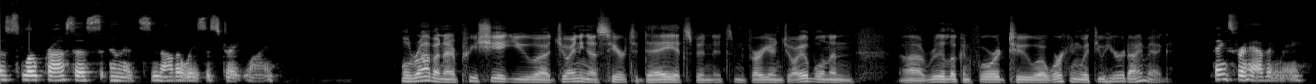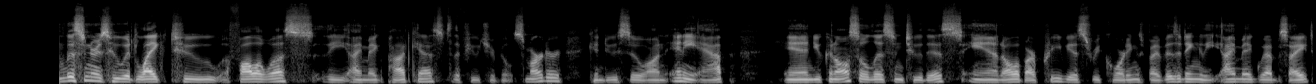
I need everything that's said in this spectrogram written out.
a slow process and it's not always a straight line well, Robin, I appreciate you uh, joining us here today. It's been it's been very enjoyable, and uh, really looking forward to uh, working with you here at IMEG. Thanks for having me. Listeners who would like to follow us, the IMEG podcast, The Future Built Smarter, can do so on any app. And you can also listen to this and all of our previous recordings by visiting the IMEG website,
